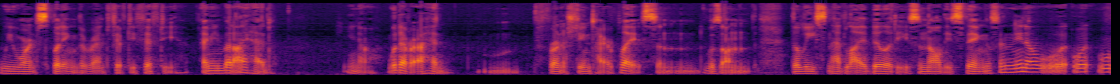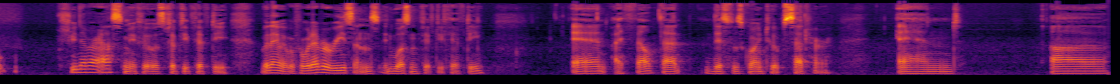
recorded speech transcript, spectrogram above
we weren't splitting the rent 50-50. I mean, but I had, you know, whatever, I had furnished the entire place and was on the lease and had liabilities and all these things. And, you know, what, what, what, she never asked me if it was 50-50. But anyway, for whatever reasons, it wasn't 50-50. And I felt that this was going to upset her. And, uh,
